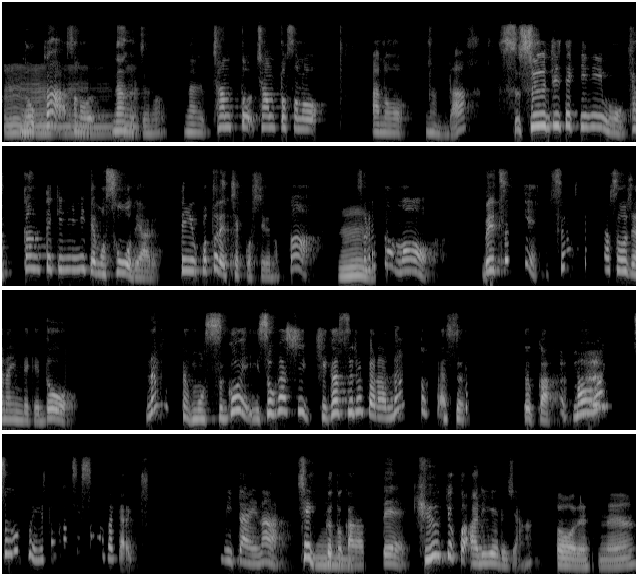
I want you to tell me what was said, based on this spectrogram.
のか、その、なんていうの、なんちゃんと、ちゃんとその、あの、なんだ、す数字的にも客観的に見てもそうであるっていうことでチェックをしてるのか、うん。それとも、別に数字はそうじゃないんだけど、なんかもうすごい忙しい気がするから、なんとかしてとか、周りすごく忙しそうだから、きみたいなチェックとかだって、究極あり得るじゃん。そうですね。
